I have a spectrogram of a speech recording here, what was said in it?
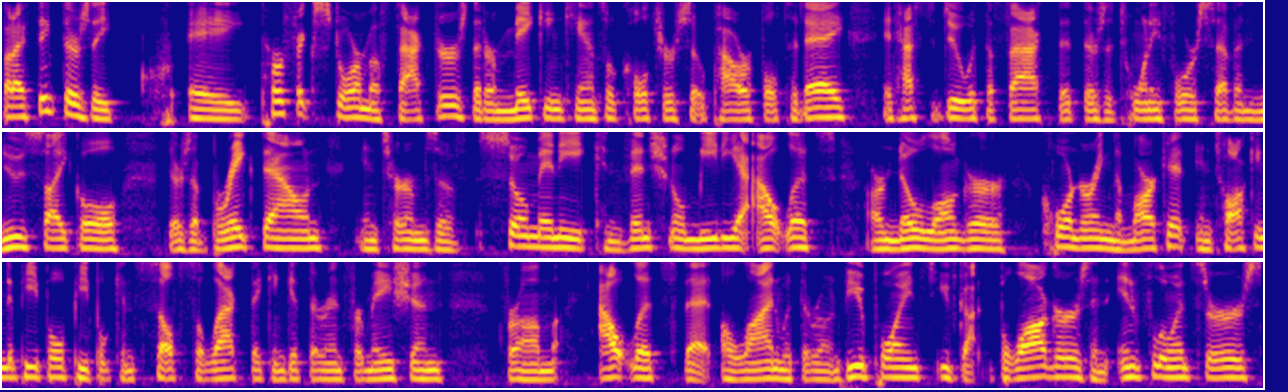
But I think there's a, a perfect storm of factors that are making cancel culture so powerful today. It has to do with the fact that there's a 24 7 news cycle. There's a breakdown in terms of so many conventional media outlets are no longer cornering the market in talking to people. People can self select, they can get their information from outlets that align with their own viewpoints. You've got bloggers and influencers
